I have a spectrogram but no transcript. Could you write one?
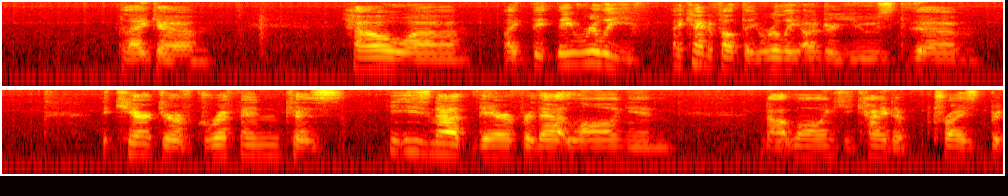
like um, how uh, like they, they really I kind of felt they really underused the um, the character of Griffin because he, he's not there for that long and not long he kind of tries to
